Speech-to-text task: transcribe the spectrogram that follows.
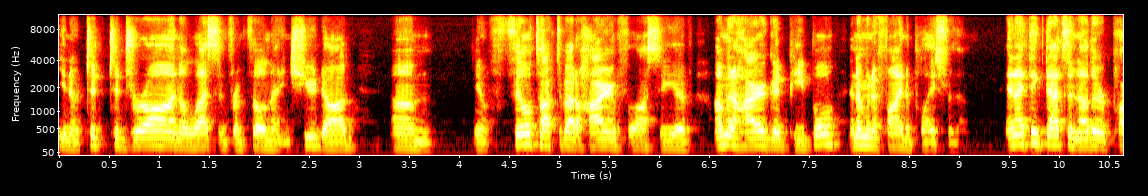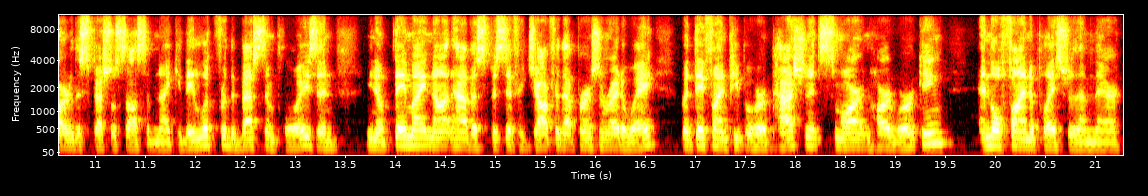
you know, to, to draw on a lesson from Phil Knight and Shoe Dog, um, you know, Phil talked about a hiring philosophy of I'm going to hire good people and I'm going to find a place for them and I think that's another part of the special sauce of Nike. They look for the best employees, and you know they might not have a specific job for that person right away, but they find people who are passionate, smart, and hardworking, and they'll find a place for them there.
